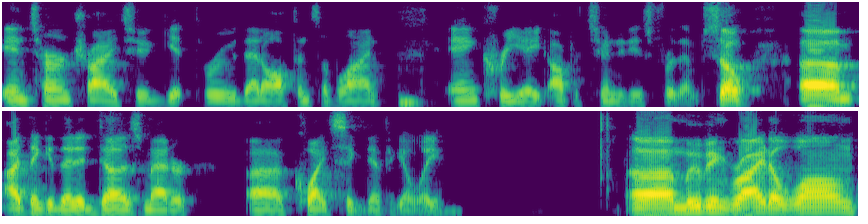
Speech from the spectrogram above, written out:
in turn try to get through that offensive line and create opportunities for them. So um, I think that it does matter uh, quite significantly. Uh, moving right along,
